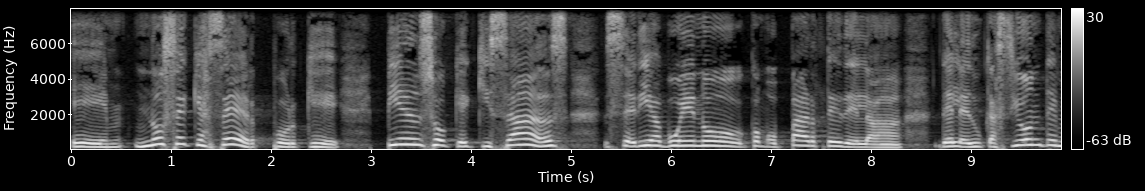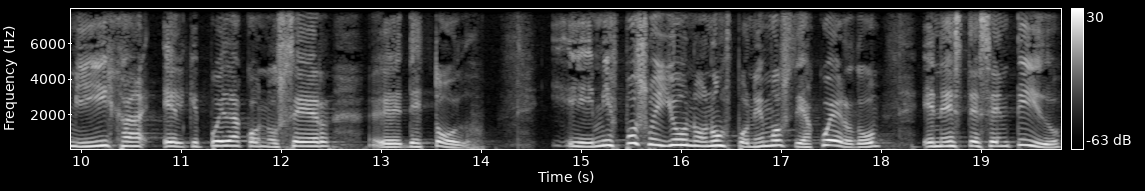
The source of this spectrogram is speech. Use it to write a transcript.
eh, no sé qué hacer porque pienso que quizás sería bueno como parte de la, de la educación de mi hija el que pueda conocer eh, de todo. Y mi esposo y yo no nos ponemos de acuerdo en este sentido.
